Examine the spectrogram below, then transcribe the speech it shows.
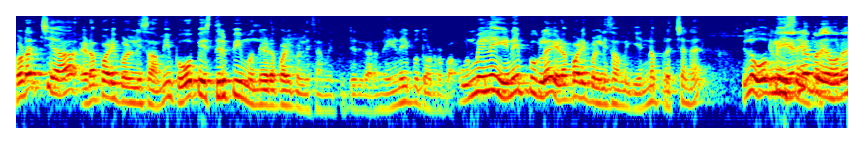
தொடர்ச்சியா எடப்பாடி பழனிசாமி இப்போ ஓபிஎஸ் திருப்பியும் வந்து எடப்பாடி பழனிசாமி திட்டிருக்காரு. அந்த இணைப்பு தொடர்பா? உண்மையிலே இணைப்புகளை எடப்பாடி பழனிசாமிக்கு என்ன பிரச்சனை? இல்லை ஓபிஎஸ் என்ன? ஒரு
